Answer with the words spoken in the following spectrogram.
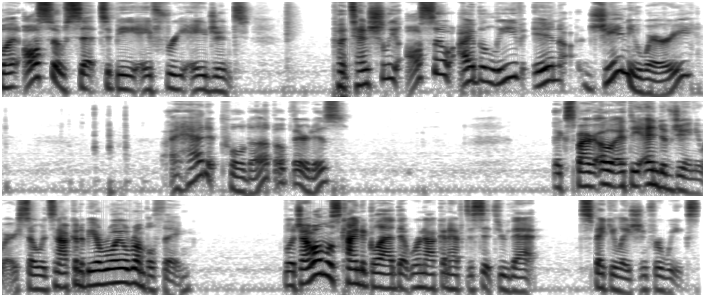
But also set to be a free agent, potentially also, I believe, in January. I had it pulled up. Oh, there it is. Expire. Oh, at the end of January. So it's not going to be a Royal Rumble thing. Which I'm almost kind of glad that we're not going to have to sit through that speculation for weeks.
